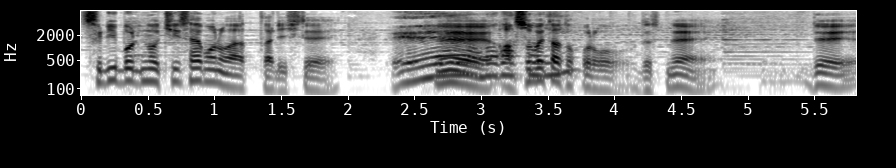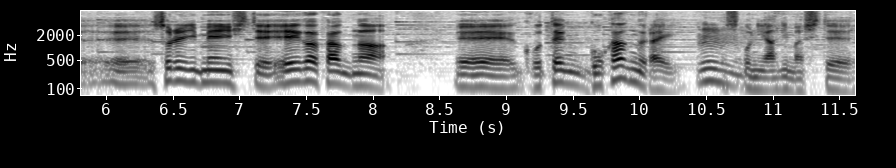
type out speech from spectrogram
釣り堀の小さいものがあったりして、えーえー遊べたところですね。で、えーそれに面して映画館が、えー、5点5館ぐらいうんそこにありまして、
